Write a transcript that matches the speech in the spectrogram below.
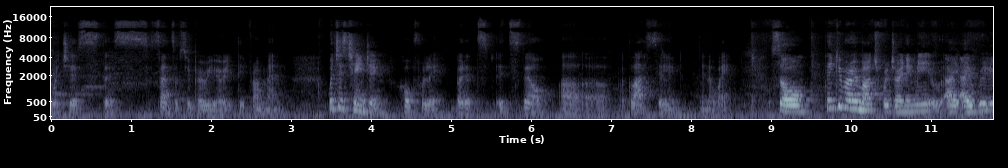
which is this sense of superiority from men which is changing hopefully but it's it's still a, a, glass ceiling in a way. So thank you very much for joining me. I, I really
